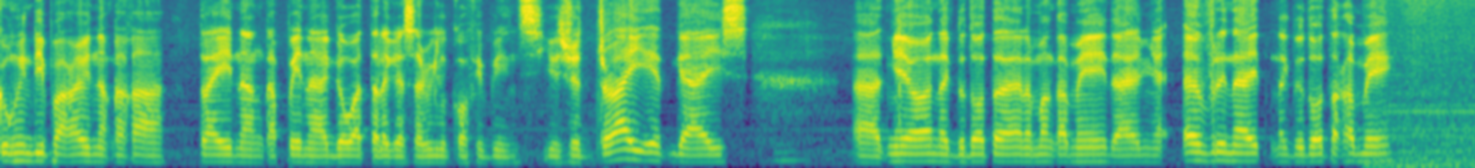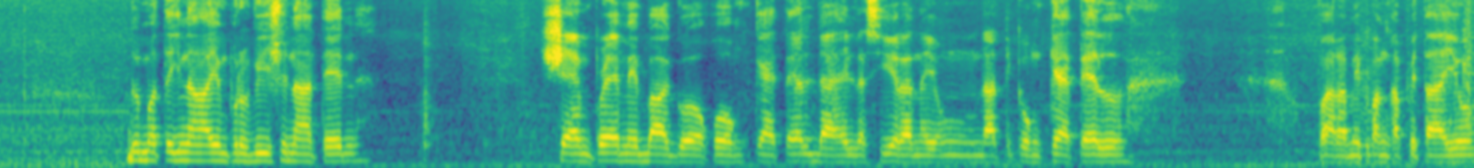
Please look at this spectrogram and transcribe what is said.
Kung hindi pa kayo nakaka-try ng kape na gawa talaga sa real coffee beans you should try it guys. At ngayon nagdodota na naman kami dahil nga every night nagdodota kami dumating na nga yung provision natin. Siyempre, may bago akong kettle dahil nasira na yung dati kong kettle. Para may pangkape tayo.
